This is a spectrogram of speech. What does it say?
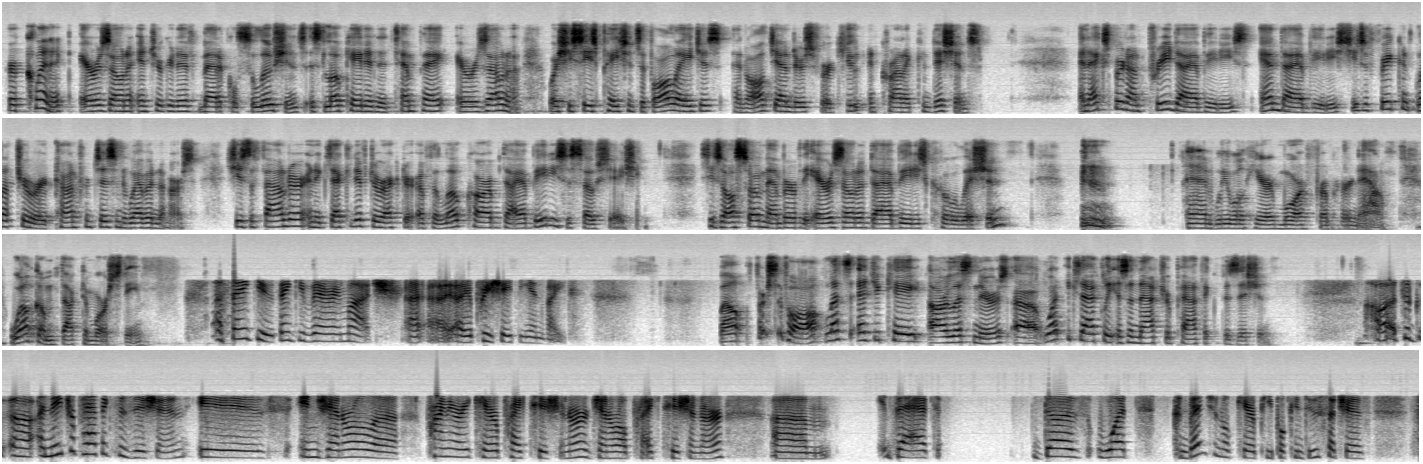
Her clinic, Arizona Integrative Medical Solutions, is located in Tempe, Arizona, where she sees patients of all ages and all genders for acute and chronic conditions. An expert on prediabetes and diabetes, she's a frequent lecturer at conferences and webinars. She's the founder and executive director of the Low Carb Diabetes Association. She's also a member of the Arizona Diabetes Coalition. and we will hear more from her now. Welcome, Dr. Morstein. Uh, thank you. Thank you very much. I, I, appreciate the invite. Well, first of all, let's educate our listeners. Uh, what exactly is a naturopathic physician? Uh, it's a, uh, a naturopathic physician is, in general, a primary care practitioner, general practitioner um, that does what conventional care people can do, such as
